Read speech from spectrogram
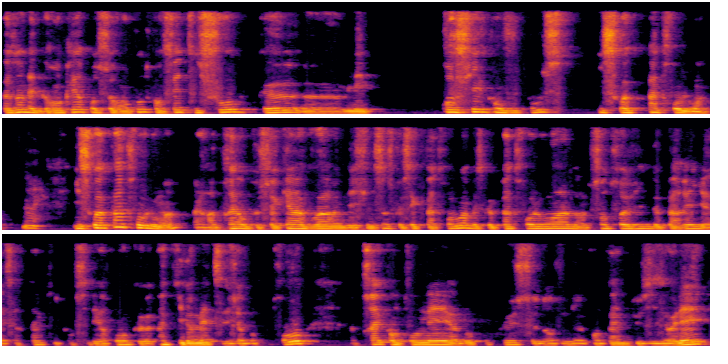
Pas besoin d'être grand clair pour se rendre compte qu'en fait, il faut que euh, les profils qu'on vous pousse, ils soient pas trop loin. Ouais. Ils soient pas trop loin. Alors après, on peut chacun avoir une définition de ce que c'est que pas trop loin, parce que pas trop loin, dans le centre-ville de Paris, il y a certains qui considéreront que un kilomètre, c'est déjà beaucoup trop. Après, quand on est beaucoup plus dans une campagne plus isolée,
